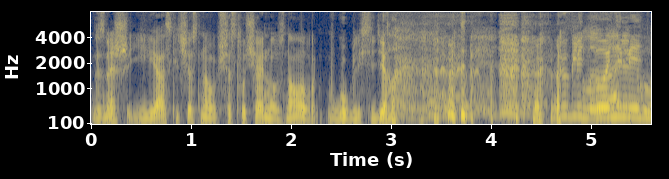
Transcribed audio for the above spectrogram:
Знаешь, я, если честно, вообще случайно узнала, вот в Гугле сидела. Гуглить было не лень.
